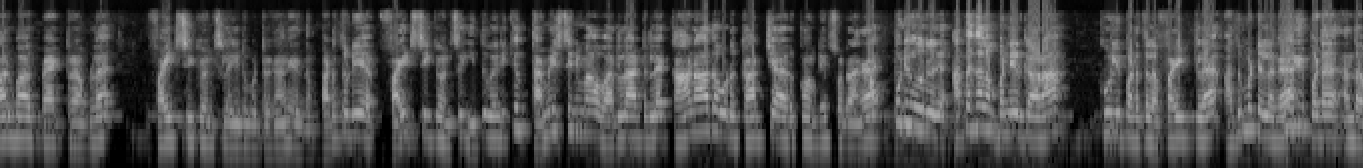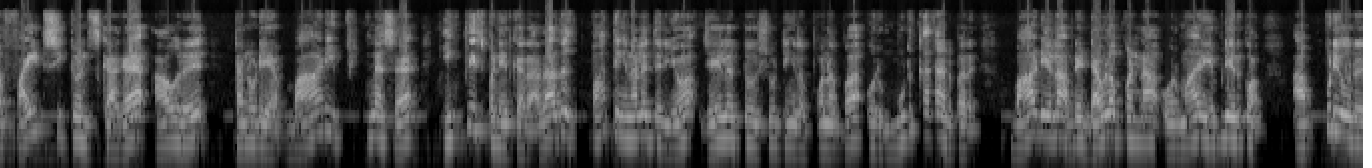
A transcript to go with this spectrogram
ஆர்பார் பேக்ட்ராப்ல ஃபைட் சீக்வன்ஸ்ல ஈடுபட்டிருக்காங்க. இந்த படத்துடைய ஃபைட் சீக்வன்ஸ் இது வரைக்கும் தமிழ் சினிமா வரலாற்றுல காணாத ஒரு காட்சியா இருக்கும் அப்படின்னு சொல்றாங்க. அப்படி ஒரு அத்தகாலம் பண்ணியிருக்காராம் கூலி படத்துல ஃபைட்ல அது மட்டும் இல்லைங்க கூலி பட அந்த ஃபைட் சீக்வன்ஸ்க்காக அவரு தன்னுடைய பாடி ஃபிட்னஸை இன்க்ரீஸ் பண்ணியிருக்காரு. அதாவது பார்த்தீங்கனாலே தெரியும் ஜெயிலர் டூ ஷூட்டிங்கில் போனப்ப ஒரு முடுக்காக தான் இருப்பார். பாடியெல்லாம் அப்படியே டெவலப் பண்ணால் ஒரு மாதிரி எப்படி இருக்கும்? அப்படி ஒரு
